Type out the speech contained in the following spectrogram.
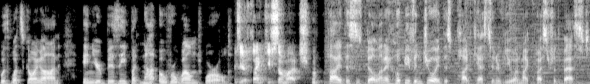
with what's going on in your busy but not overwhelmed world. Yeah, thank you so much. Hi, this is Bill, and I hope you've enjoyed this podcast interview on my quest for the best.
